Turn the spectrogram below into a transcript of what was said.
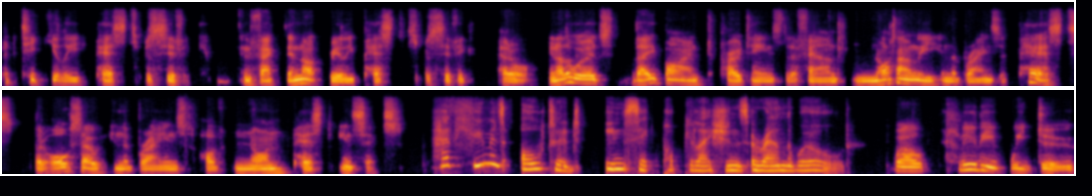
particularly pest specific. In fact, they're not really pest specific at all. In other words, they bind to proteins that are found not only in the brains of pests, but also in the brains of non pest insects. Have humans altered insect populations around the world? Well, clearly we do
